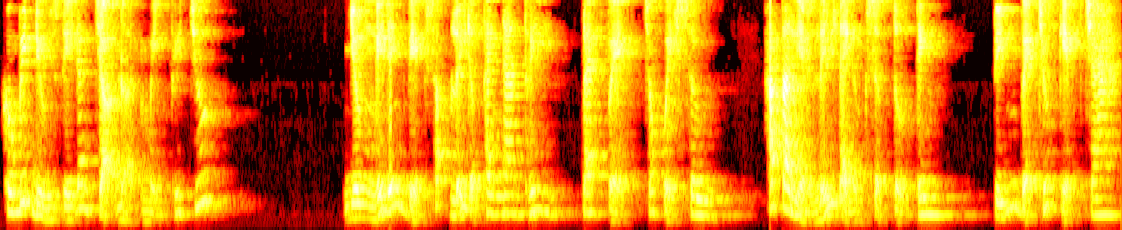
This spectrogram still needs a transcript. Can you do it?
không biết điều gì đang chờ đợi mình phía trước. Nhưng nghĩ đến việc sắp lấy được thanh nan thi đem về cho quỷ sư hắn ta liền lấy lại được sự tự tin, tiến về trước kiểm tra.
